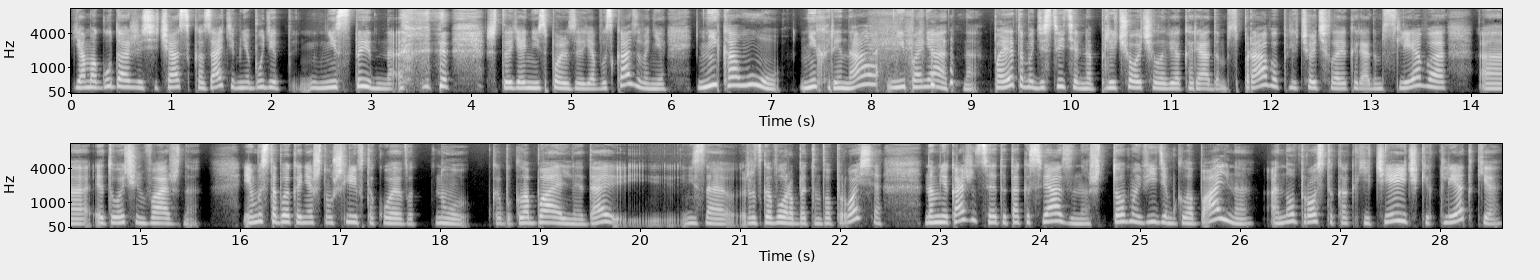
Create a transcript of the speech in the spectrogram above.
я могу даже сейчас сказать, и мне будет не стыдно, что я не использую я высказывание, никому ни хрена непонятно. Поэтому действительно плечо человека рядом справа, плечо человека рядом слева, э, это очень важно. И мы с тобой, конечно, ушли в такое вот, ну, как бы глобальный, да, не знаю, разговор об этом вопросе, но мне кажется, это так и связано, что мы видим глобально, оно просто как ячеечки, клетки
